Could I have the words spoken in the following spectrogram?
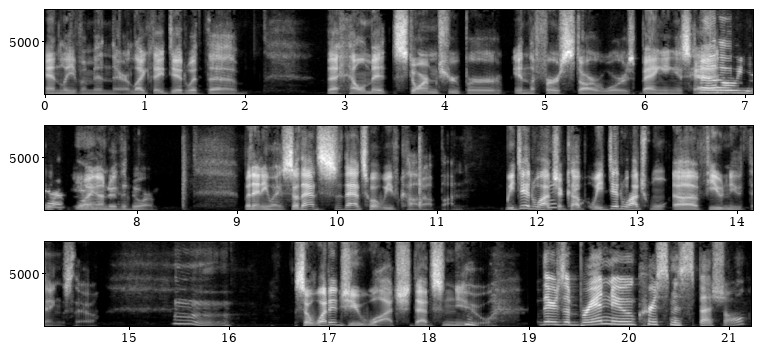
and leave him in there like they did with the the helmet stormtrooper in the first Star Wars banging his head oh yeah. going yeah. under the door. But anyway, so that's that's what we've caught up on. We did watch a couple we did watch uh, a few new things though. Hmm. So what did you watch that's new? There's a brand new Christmas special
